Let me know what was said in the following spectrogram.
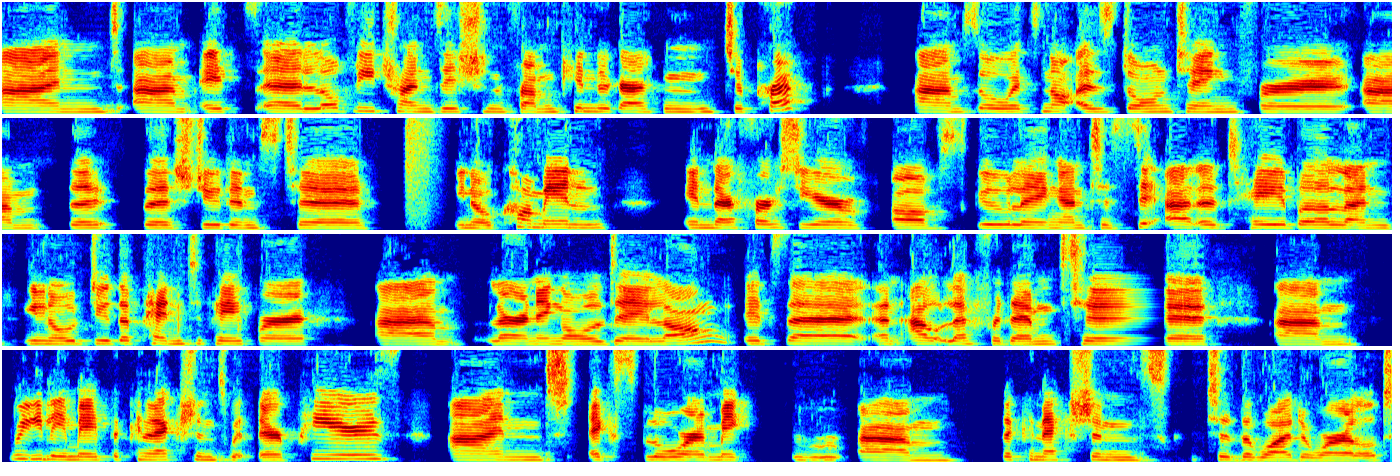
And um, it's a lovely transition from kindergarten to prep. Um, so it's not as daunting for um, the the students to you know come in in their first year of schooling and to sit at a table and you know do the pen to paper um, learning all day long. It's a, an outlet for them to um, really make the connections with their peers and explore and make um, the connections to the wider world.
